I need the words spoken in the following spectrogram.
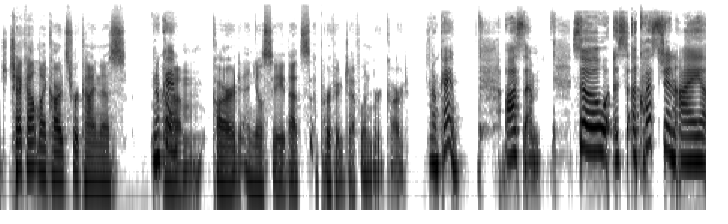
check out my cards for kindness okay. um, card and you'll see that's a perfect Jeff Lindberg card. Okay. Awesome. So, a question I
